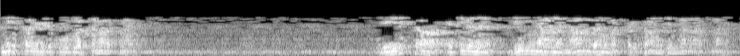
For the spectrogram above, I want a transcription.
මේ ශරීර පූර්වස්තනාත්මයි. දේශා ඇතිවන විඥාන නාම ධර්මයි කාන්තෙන් මනාත්මයි.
